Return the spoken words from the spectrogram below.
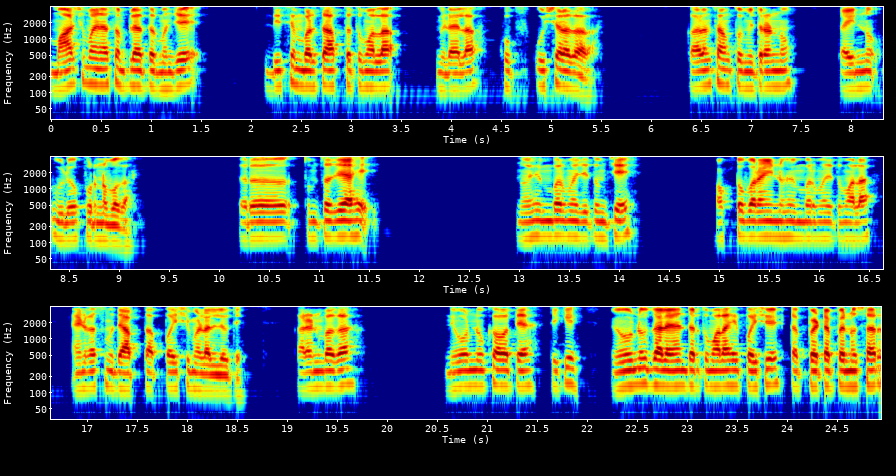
मार्च महिना संपल्यानंतर म्हणजे डिसेंबरचा हप्ता तुम्हाला मिळायला खूप उशिरा झाला. कारण सांगतो मित्रांनो ताईंनो व्हिडिओ पूर्ण बघा. तर तुमचं जे आहे नोव्हेंबर म्हणजे तुमचे ऑक्टोबर आणि नोव्हेंबरमध्ये तुम्हाला ॲडव्हान्समध्ये हप्ता पैसे मिळाले होते. कारण बघा निवडणुका होत्या ठीक आहे? निवडणूक झाल्यानंतर तुम्हाला हे पैसे टप्प्याटप्प्यानुसार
